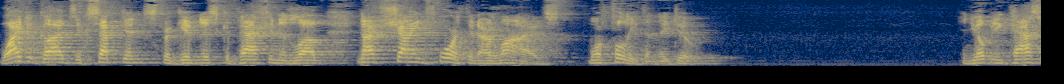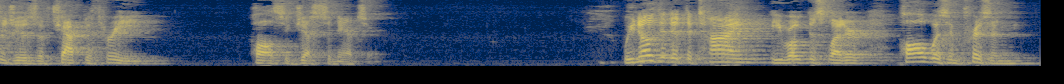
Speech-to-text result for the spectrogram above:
Why do God's acceptance, forgiveness, compassion, and love not shine forth in our lives more fully than they do? In the opening passages of chapter 3, Paul suggests an answer. We know that at the time he wrote this letter, Paul was imprisoned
